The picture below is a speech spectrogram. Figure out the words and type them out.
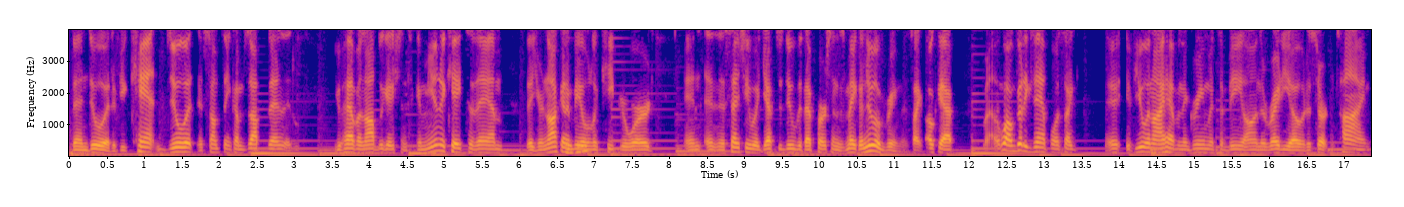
then do it if you can't do it if something comes up then it, you have an obligation to communicate to them that you're not going to mm-hmm. be able to keep your word. And, and essentially, what you have to do with that person is make a new agreement. It's like, okay, I, well, good example. It's like if you and I have an agreement to be on the radio at a certain time,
